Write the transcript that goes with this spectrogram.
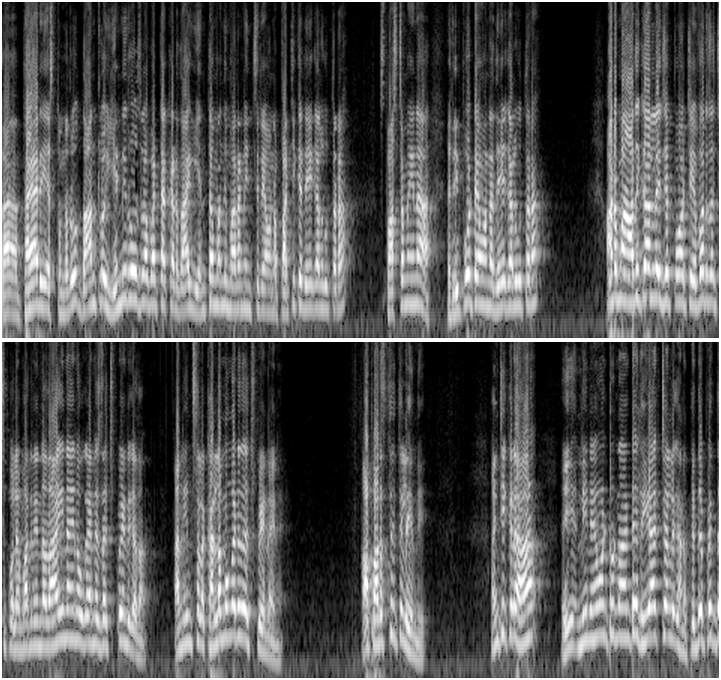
త- తయారు చేస్తున్నారు? దాంట్లో ఎన్ని రోజుల బట్టి అక్కడ దాగి ఎంతమంది మరణించారు? ఏమైనా పట్టిక దేయగలుగుతారా స్పష్టమైన రిపోర్ట్ ఏమన్నా దేయగలుగుతారా ఆడ మా అధికారులే చెప్పవచ్చు ఎవరు చచ్చిపోలే. మరి నిన్న ఆయన ఆయన ఒక ఆయన చచ్చిపోయింది కదా. ఆ నిమిషాల కళ్ళ ముంగటే చచ్చిపోయింది ఆయన. ఆ పరిస్థితి లేనిది అంటే ఇక్కడ నేనేమంటున్నా అంటే రియాక్టర్లు కానీ పెద్ద పెద్ద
